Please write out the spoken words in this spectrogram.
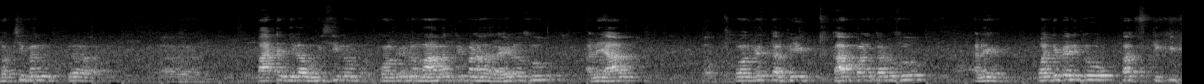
બક્ષીબંધ પાટણ જિલ્લા ઓબીસીનો કોંગ્રેસનો મહામંત્રી પણ રહેલો છું અને હાલ કોંગ્રેસ તરફી કામ પણ કરું છું અને કોંતીભાઈની જો પક્ષ ટિકિટ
